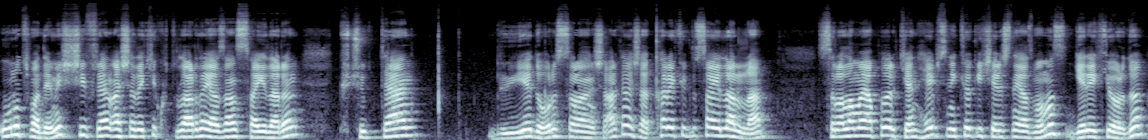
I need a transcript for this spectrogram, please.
Unutma demiş. Şifren aşağıdaki kutularda yazan sayıların küçükten büyüğe doğru sıralanışı. Arkadaşlar kareköklü sayılarla sıralama yapılırken hepsini kök içerisine yazmamız gerekiyordu.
